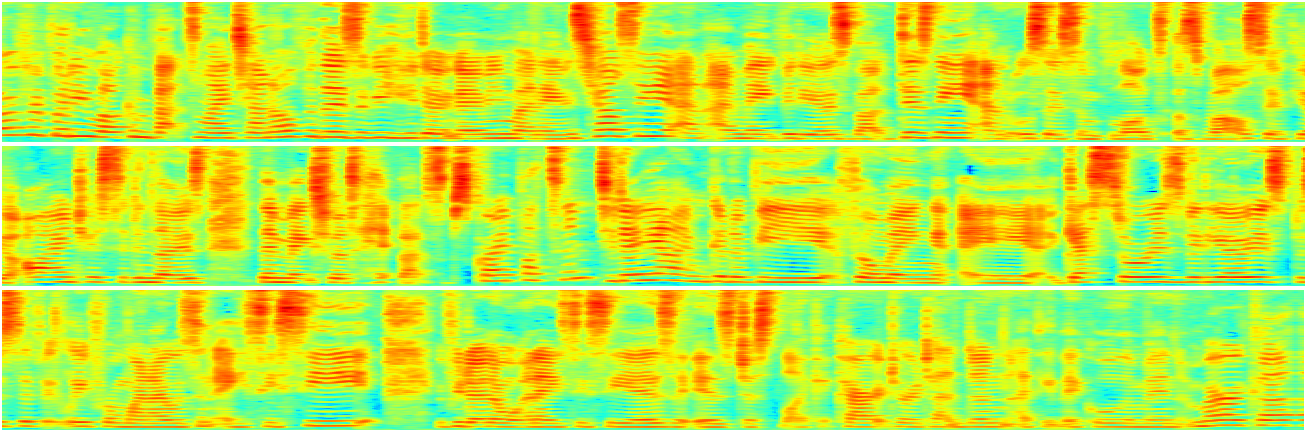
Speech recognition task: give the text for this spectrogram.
everybody, welcome back to my channel. For those of you who don't know me, my name is Chelsea and I make videos about Disney and also some vlogs as well. So if you are interested in those, then make sure to hit that subscribe button. Today I'm going to be filming a guest stories video specifically from when I was in ACC. If you don't know what an ACC is, it is just like a character attendant. I think they call them in America.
